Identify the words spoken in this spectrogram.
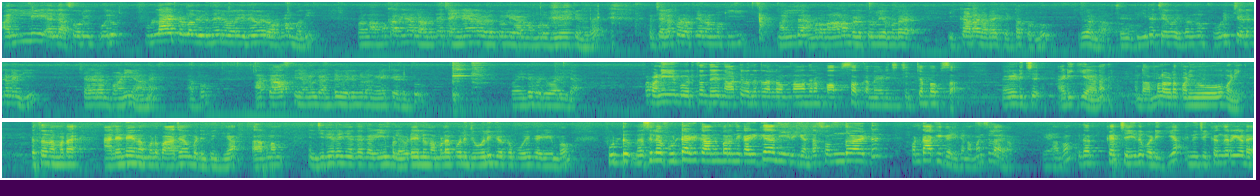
അല്ലി അല്ല സോറി ഒരു ഫുള്ളായിട്ടുള്ളത് ഇടുന്നതിന് പോലെ ഇതേ ഒരു ഒരെണ്ണം മതി. അപ്പം നമുക്കറിയാമല്ലോ അവിടുത്തെ ചൈനയുടെ വെളുത്തുള്ളിയാണ് നമ്മൾ ഉപയോഗിക്കുന്നത്. അപ്പം ചിലപ്പോഴൊക്കെ നമുക്ക് ഈ നല്ല നമ്മുടെ നാടൻ വെളുത്തുള്ളി നമ്മുടെ ഇക്കാട കടയിൽ കിട്ടത്തുള്ളൂ. ഇത് കണ്ടോ? തീരെ ചെറുത് ഇതൊന്നും പൊളിച്ചെടുക്കണമെങ്കിൽ ശകലം പണിയാണ്. അപ്പം ആ ടാസ്ക് ഞങ്ങൾ രണ്ടുപേരും കൂടെ ഏറ്റെടുത്തു. അപ്പോൾ അതിന്റെ പരിപാടിയിലാണ് പണി ചെയ്യുമ്പോൾ ഒരുത്തം തേ നാട്ടിൽ വന്നിട്ട് നല്ല ഒന്നാന്തരം പപ്സൊക്കെ മേടിച്ച് ചിക്കൻ പപ്സാണ് മേടിച്ച് അടിക്കുകയാണ്. കണ്ടോ നമ്മളവിടെ പണിയോ പണി. അടുത്ത് നമ്മുടെ അലനെ നമ്മൾ പാചകം പഠിപ്പിക്കുക. കാരണം എഞ്ചിനീയറിംഗ് ഒക്കെ കഴിയുമ്പോൾ എവിടെയെങ്കിലും നമ്മളെപ്പോലെ ജോലിക്കൊക്കെ പോയി കഴിയുമ്പോൾ ഫുഡ് മെസ്സിലെ ഫുഡ് അഴുക്കാന്നും പറഞ്ഞ് കഴിക്കാതെ നീ ഇരിക്കണ്ട. സ്വന്തമായിട്ട് ഉണ്ടാക്കി കഴിക്കണം. മനസ്സിലായോ? അപ്പം ഇതൊക്കെ ചെയ്ത് പഠിക്കുക. ഇന്ന് ചിക്കൻ കറിയുടെ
